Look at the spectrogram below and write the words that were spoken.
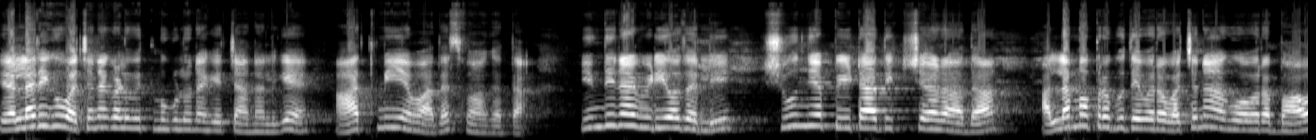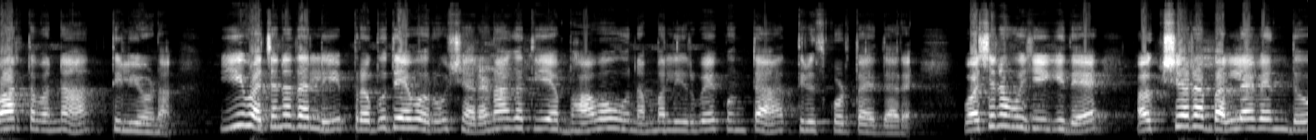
ಎಲ್ಲರಿಗೂ ವಚನಗಳು ವಿತ್ ಮುಗುಳುನಗೆ ಚಾನಲ್ಗೆ ಆತ್ಮೀಯವಾದ ಸ್ವಾಗತ. ಇಂದಿನ ವಿಡಿಯೋದಲ್ಲಿ ಶೂನ್ಯ ಪೀಠಾಧೀಕ್ಷರಾದ ಅಲ್ಲಮ್ಮ ಪ್ರಭುದೇವರ ವಚನ ಹಾಗೂ ಅವರ ಭಾವಾರ್ಥವನ್ನು ತಿಳಿಯೋಣ. ಈ ವಚನದಲ್ಲಿ ಪ್ರಭುದೇವರು ಶರಣಾಗತಿಯ ಭಾವವು ನಮ್ಮಲ್ಲಿ ಇರಬೇಕು ಅಂತ ತಿಳಿಸ್ಕೊಡ್ತಾ ಇದ್ದಾರೆ. ವಚನವು ಹೀಗಿದೆ, ಅಕ್ಷರ ಬಲ್ಲೆವೆಂದು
